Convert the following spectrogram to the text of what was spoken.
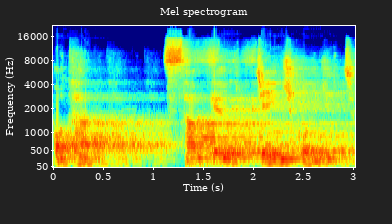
কথা সার্কেল চেঞ্জ করে দিচ্ছে।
